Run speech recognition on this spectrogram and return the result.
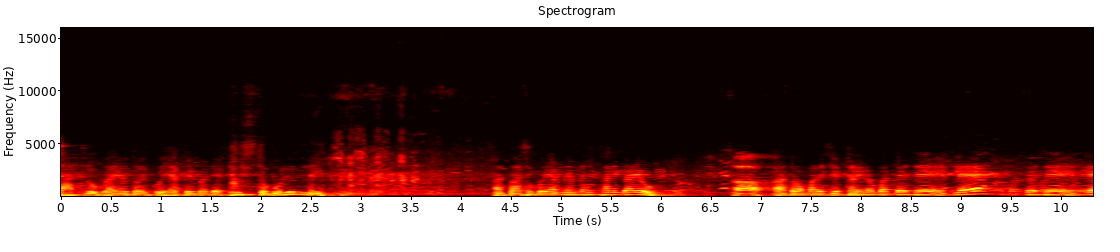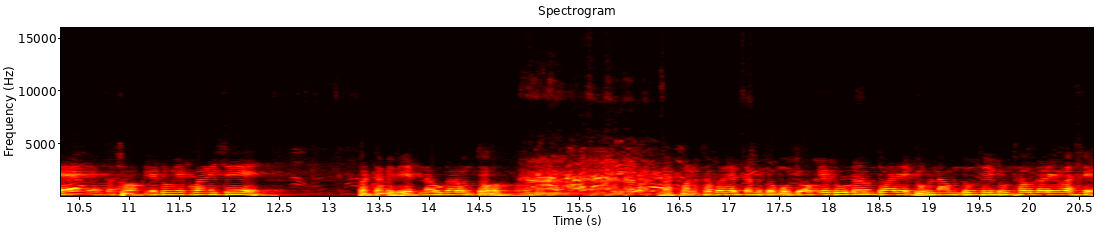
આટલું ગાયો તો કોઈ હેપી બર્થડે ખુશ તો બોલ્યું જ નહીં. અને પાછું કોઈ એમને એમ નહીં, ખાલી ગાયું. હા. આ તો અમારી શેઠણીનો બર્થડે છે એટલે બર્થડે છે એટલે ચોકલેટો વેચવાની છે. પણ તમે રેત ના ઉડાડો ને તો. મને ખબર છે તમે તો હું ચોકલેટ ઉડાડો ને તો અરે ધૂળ નામ થઈ લૂંઠા ઉડાડે એવા છે.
